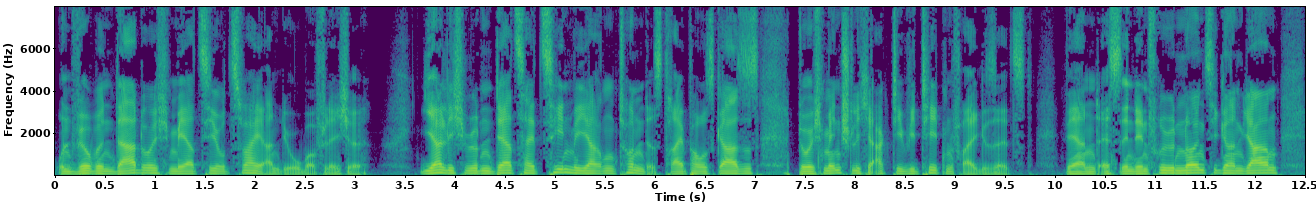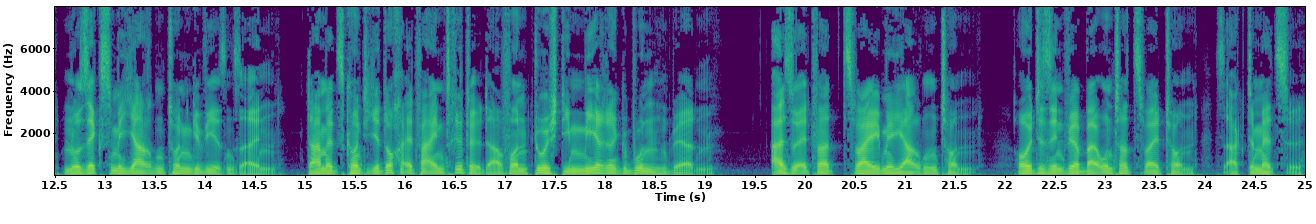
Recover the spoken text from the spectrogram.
und wirbeln dadurch mehr CO2 an die Oberfläche Jährlich würden derzeit 10 Milliarden Tonnen des Treibhausgases durch menschliche Aktivitäten freigesetzt, während es in den frühen 90er Jahren nur 6 Milliarden Tonnen gewesen seien. Damit konnte jedoch etwa ein Drittel davon durch die Meere gebunden werden. Also etwa 2 Milliarden Tonnen. Heute sind wir bei unter 2 Tonnen, sagte Metzel.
